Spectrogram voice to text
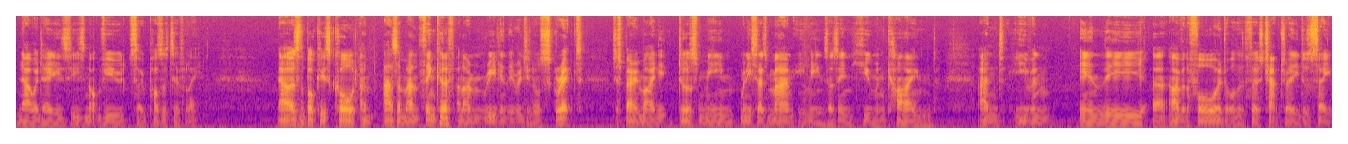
nowadays he's not viewed so positively. Now, as the book is called um, As a Man Thinketh, and I'm reading the original script, just bear in mind it does mean, when he says man, he means as in humankind. And even in the uh, either the foreword or the first chapter he does say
